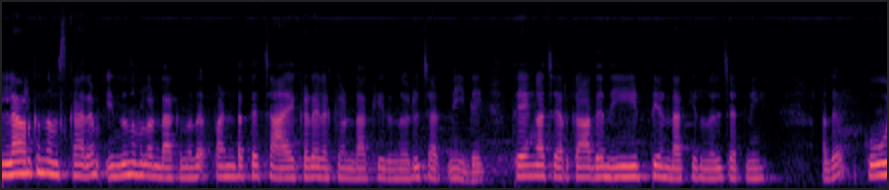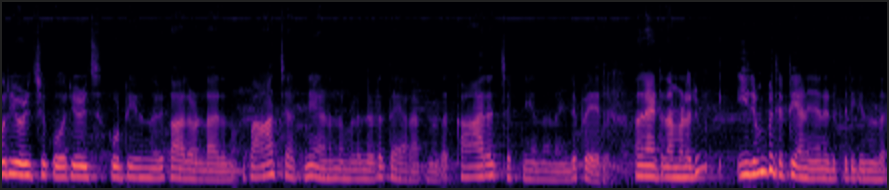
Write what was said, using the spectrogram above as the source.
എല്ലാവർക്കും നമസ്കാരം. ഇന്ന് നമ്മൾ ഉണ്ടാക്കുന്നത് പണ്ടത്തെ ചായക്കടയിലൊക്കെ ഉണ്ടാക്കിയിരുന്ന ഒരു ചട്നി ഇല്ലേ? തേങ്ങ ചേർക്കാതെ നീട്ടി ഉണ്ടാക്കിയിരുന്ന ഒരു ചട്നി. അത് കോരി ഒഴിച്ച് കോരി ഒഴിച്ച് കൂട്ടിയിരുന്ന ഒരു കാലം ഉണ്ടായിരുന്നു. അപ്പോൾ ആ ചട്നിയാണ് നമ്മൾ ഇന്നിവിടെ തയ്യാറാക്കുന്നത്. കാരച്ചട്നി എന്നാണ് അതിന്റെ പേര്. അതിനായിട്ട് നമ്മളൊരു ഇരുമ്പ് ചട്ടിയാണ് ഞാൻ എടുത്തിരിക്കുന്നത്.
